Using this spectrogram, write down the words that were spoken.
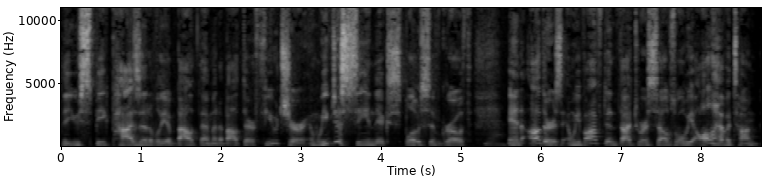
that you speak positively about them and about their future? And we've just seen the explosive growth Yeah. in others. And we've often thought to ourselves well we all have a tongue.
